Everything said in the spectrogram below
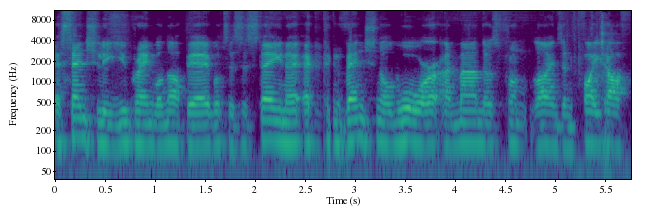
essentially Ukraine will not be able to sustain a, a conventional war and man those front lines and fight off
